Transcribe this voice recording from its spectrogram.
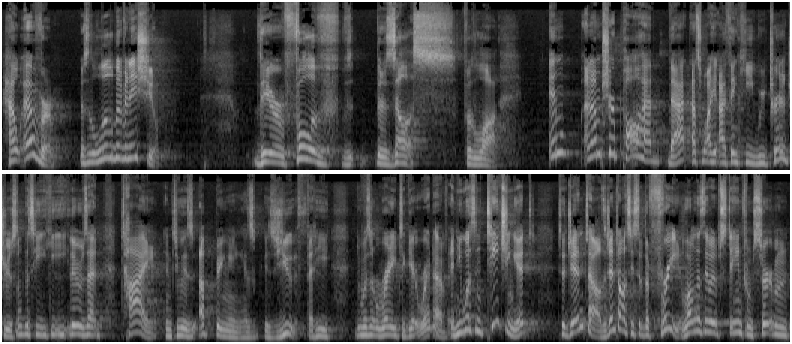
However, there's a little bit of an issue. They're full of, they're zealous for the law. And, and I'm sure Paul had that. That's why I think he returned to Jerusalem because he, he, there was that tie into his upbringing, his, his youth, that he wasn't ready to get rid of. And he wasn't teaching it to the Gentiles. The Gentiles, he said, they're free. As long as they would abstain from certain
